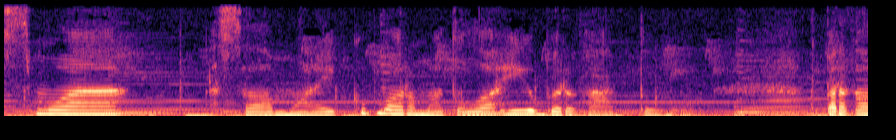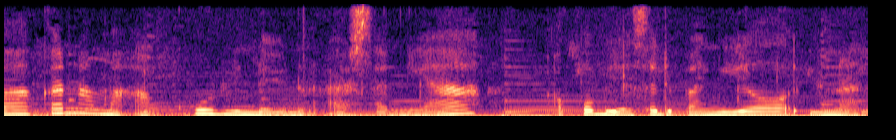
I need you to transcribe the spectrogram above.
semua. Assalamualaikum warahmatullahi wabarakatuh. Perkenalkan nama aku Dinda Yunan Arsania. Aku biasa dipanggil Yunan.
